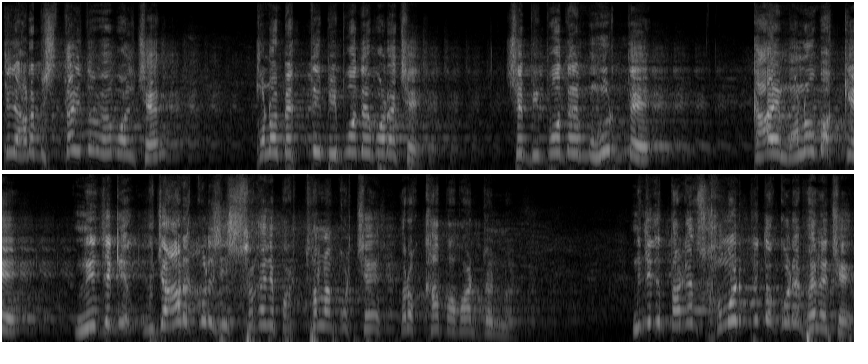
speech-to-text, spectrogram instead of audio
তিনি আরও বিস্তারিতভাবে বলছেন, কোনো ব্যক্তি বিপদে পড়েছে, সে বিপদের মুহূর্তে কায় মনোবাক্যে নিজেকে উজাড় করে ঈশ্বর কাছে প্রার্থনা করছে রক্ষা পাওয়ার জন্য। নিজেকে তার কাছে সমর্পিত করে ফেলেছে।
